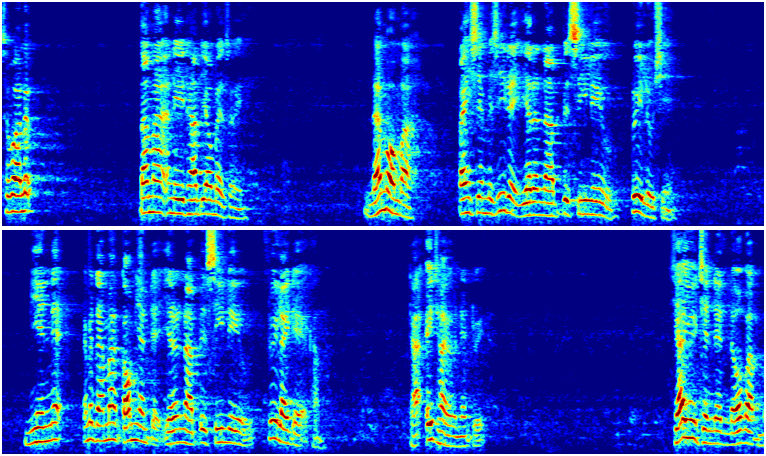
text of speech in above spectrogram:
ဆိုပါလို့တာမန်အနေထားပြောမဲ့ဆိုရင်လမ်းပေါ်မှာပိုင်ရှင်မရှိတဲ့ယရနာပစ္စည်းလေးကိုတွေ့လို့ရှိရင်မြင်တဲ့ အမတန်မှကောင်းမြတ်တဲ့ယရနာပစ္စည်းလေးကိုတွေ့လိုက်တဲ့အခါမှာဒါအိဋ္ဌာယုံနဲ့တွေ့ရယူခြင်းနဲ့လောဘမ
